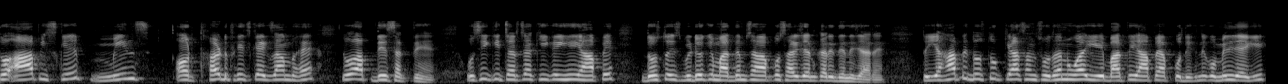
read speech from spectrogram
तो आप इसके मीन्स और थर्ड फ़ेज़ का एग्ज़ाम है, वो आप दे सकते हैं। उसी की चर्चा की गई है यहाँ पे। दोस्तों, इस वीडियो के माध्यम से हम आपको सारी जानकारी देने जा रहे हैं। तो यहाँ पे दोस्तों, क्या संशोधन हुआ, ये बातें यहाँ पे आपको देखने को मिल जाएगी।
